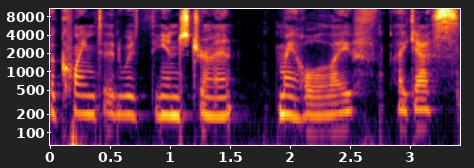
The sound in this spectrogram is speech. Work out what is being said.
acquainted with the instrument my whole life, I guess.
